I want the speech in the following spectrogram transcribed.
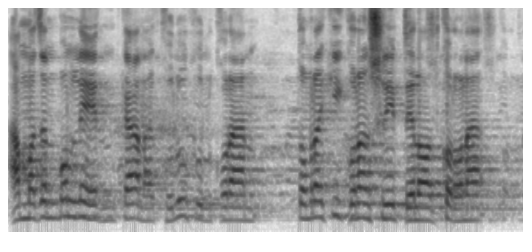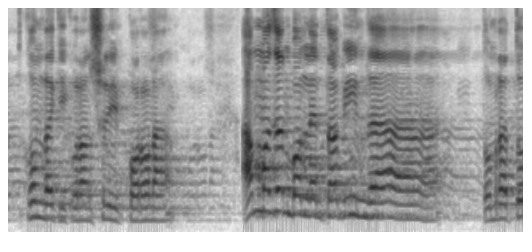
আম্মাজান বললেন, কানা খুলু খুল কোরআন। তোমরা কি কোরআন শরীফ তেলত করো না? তোমরা কি কোরআন শরীফ পড়ো না? আম্মাজান বললেন, তাবিনরা, তোমরা তো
